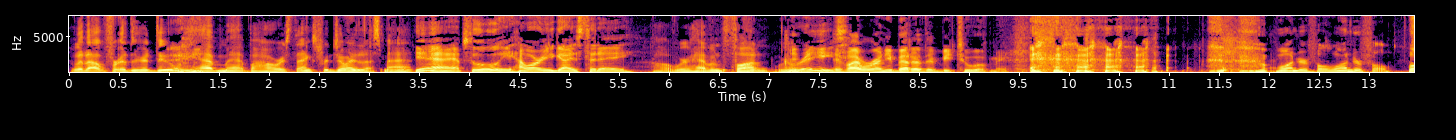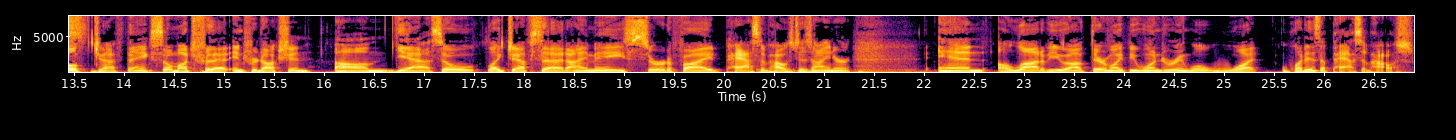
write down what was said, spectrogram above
Without further ado, we have Matt Bowers. Thanks for joining us, Matt. Yeah, absolutely. How are you guys today? Oh, we're having fun. We're, Great. If I were any better, there'd be two of me. wonderful, wonderful. Well, Jeff, thanks so much for that introduction. Um, yeah, so like Jeff said, I'm a certified passive house designer. And a lot of you out there might be wondering, well, what what is a passive house?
